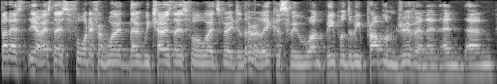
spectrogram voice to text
but as you know, as those four different words, though we chose those four words very deliberately because we want people to be problem driven and and and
